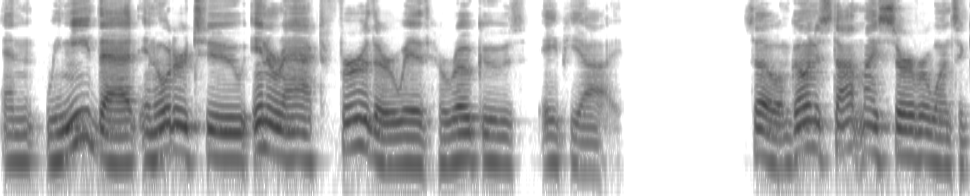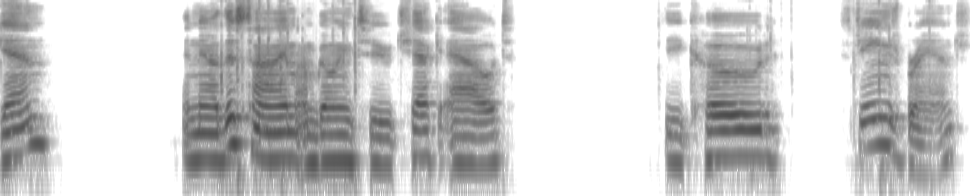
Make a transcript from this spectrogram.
And we need that in order to interact further with Heroku's API. So I'm going to stop my server once again. And now this time I'm going to check out the code exchange branch.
